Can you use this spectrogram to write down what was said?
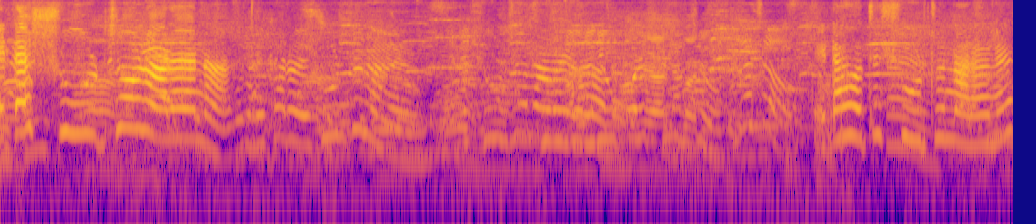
এটা সূর্য নারায়ণ লেখা রয়েছে। সূর্য নারায়ণ। এটা সূর্য নারায়ণ। এটা হচ্ছে সূর্য নারায়ণের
